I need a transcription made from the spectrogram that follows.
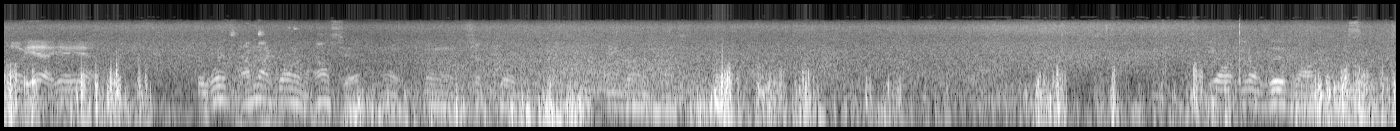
Oh yeah, yeah, yeah. The wind's, I'm not going in the house yet. No, no, no, shut the door. I ain't going in the house. You don't, you don't live long enough to see this.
